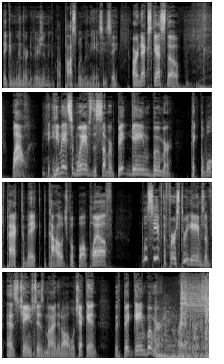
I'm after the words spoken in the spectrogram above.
they can win their division. They po- possibly win the ACC. Our next guest, though, wow, he made some waves this summer. Big game boomer picked the Wolfpack to make the college football playoff. We'll see if the first three games have has changed his mind at all. We'll check in with Big Game Boomer right after this.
